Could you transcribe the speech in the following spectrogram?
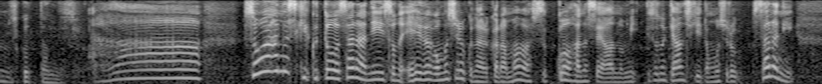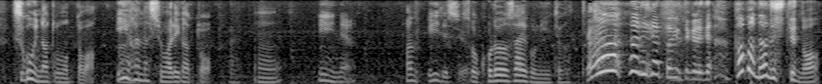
うん。作ったんですよ。ああそういう話聞くとさらにその映画が面白くなるからママすっごい話あのみその話聞いて面白くさらにすごいなと思ったわ。いい話をありがとう、うん。いいねあいいですよ。そうこれを最後に言いたかった。ありがとう言ってくれて。パパなんで知ってんの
